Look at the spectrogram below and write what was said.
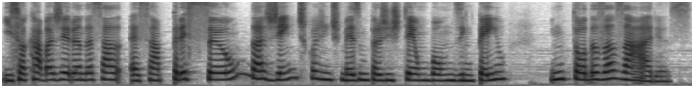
isso acaba gerando essa, essa pressão da gente com a gente mesmo para a gente ter um bom desempenho em todas as áreas.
